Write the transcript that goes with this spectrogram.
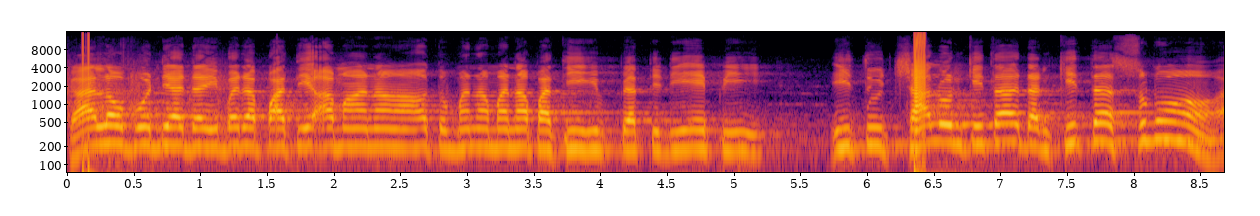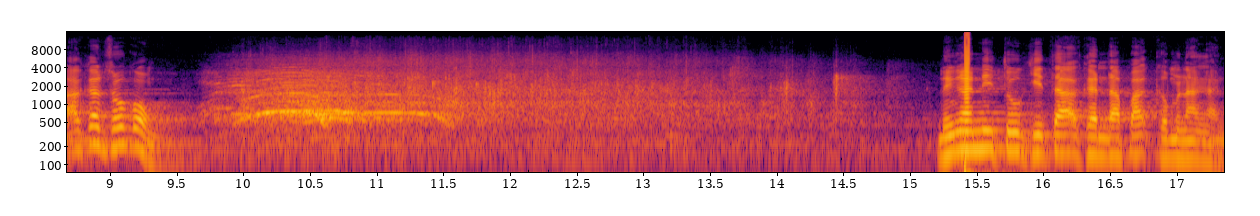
Kalau pun dia daripada parti amanah atau mana-mana parti, parti DAP, itu calon kita dan kita semua akan sokong. Dengan itu kita akan dapat kemenangan.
